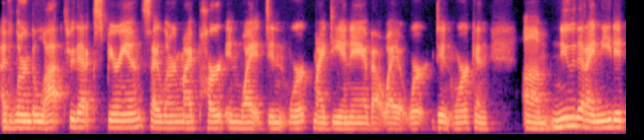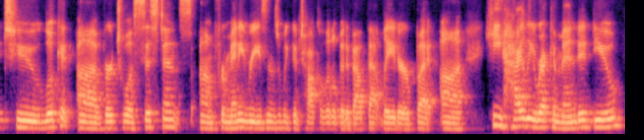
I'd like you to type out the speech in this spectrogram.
I've learned a lot through that experience. I learned my part in why it didn't work, my DNA about why it work, didn't work, and um, knew that I needed to look at uh, virtual assistants um, for many reasons. We could talk a little bit about that later, but uh, he highly recommended you.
